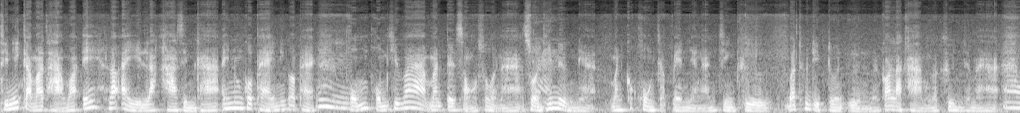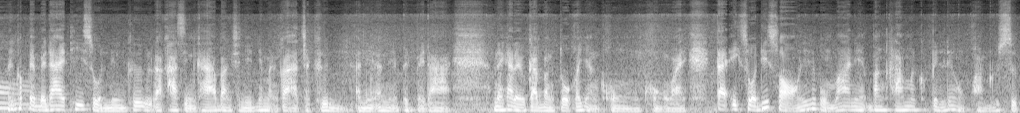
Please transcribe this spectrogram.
ทีนี้กลับมาถามว่าเอ๊ะแล้วไอ้ราคาสินค้าไอ้นู่นก็แพงนี่ก็แพงอืมผมผมคิดว่ามันเป็นสองส่วนนะฮะส่วนค่ะที่หนึ่งเนี่ยมันก็คงจะเป็นอย่างนั้นจริงคือวัตถุดิบตัวอื่นมันก็ราคามันก็ขึ้นใช่ไหมฮะอ๋อมันก็เป็นไปได้ที่ส่วนหนึ่งคือราคาสินค้าบางชนิดเนี่ยมันก็อาจจะขึ้น อันนี้อันนี้เป็นไปได้ในขณะเดียวกันบางตัวก็ยังคงคงไว้ แต่อีกส่วนที่สองที่ผมว่าเนี่ยบางครั้งมันก็เป็นเรื่องของความรู้สึก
